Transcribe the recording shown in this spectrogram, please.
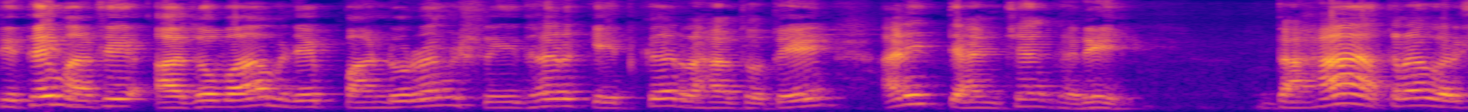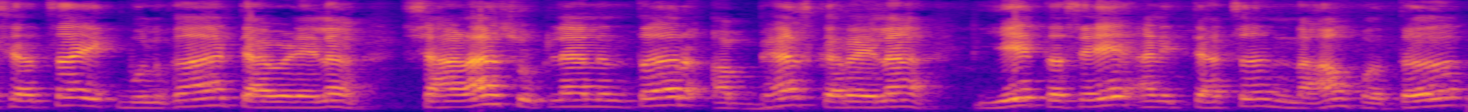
तिथे माझे आजोबा म्हणजे पांडुरंग श्रीधर केतकर राहत होते आणि त्यांच्या घरी दहा अकरा वर्षाचा एक मुलगा त्यावेळेला शाळा सुटल्यानंतर अभ्यास करायला येत असे आणि त्याचं नाव होतं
